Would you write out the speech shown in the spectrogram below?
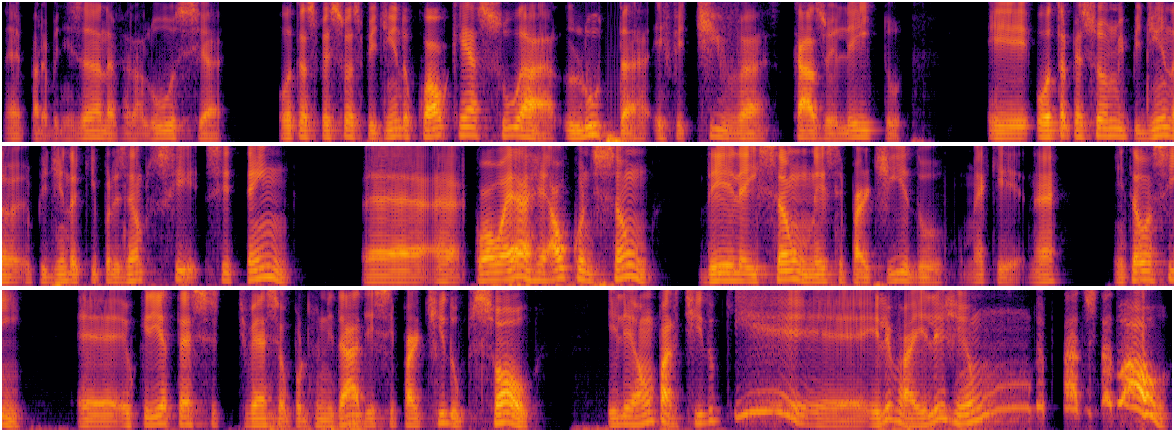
né, parabenizando a Vera Lúcia, outras pessoas pedindo qual que é a sua luta efetiva caso eleito, e outra pessoa me pedindo, pedindo aqui, por exemplo, se, se tem, é, qual é a real condição de eleição nesse partido, como é que, né? Então, assim, é, eu queria até se tivesse a oportunidade, esse partido, o PSOL, ele é um partido que ele vai eleger um deputado estadual.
